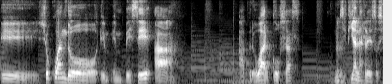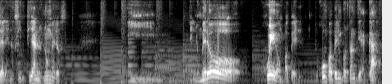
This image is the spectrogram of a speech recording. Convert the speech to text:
eh, yo cuando em- empecé a, a probar cosas, no Mm. existían las redes sociales, no existían los números. Y el número juega un papel, juega un papel importante acá.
